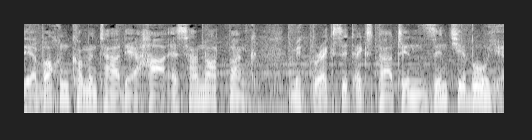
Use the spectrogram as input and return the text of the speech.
der Wochenkommentar der HSH Nordbank mit Brexit-Expertin Sintje Boje.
